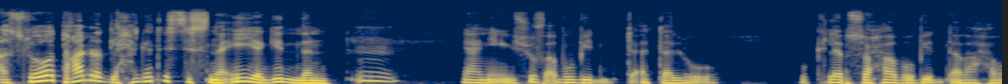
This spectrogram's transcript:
أصل هو اتعرض لحاجات استثنائية جدا. مم. يعني يشوف أبوه بيتقتل و... وكلاب صحابه بيتذبحوا.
